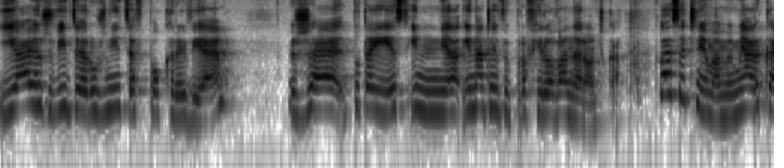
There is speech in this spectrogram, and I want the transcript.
Ja już widzę różnicę w pokrywie, że tutaj jest innia, inaczej wyprofilowana rączka. Klasycznie mamy miarkę.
